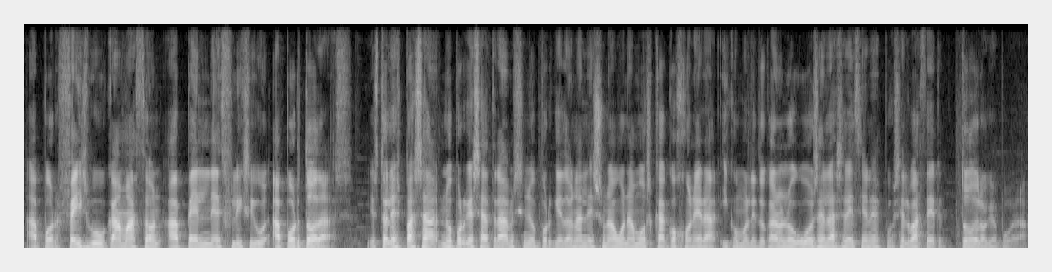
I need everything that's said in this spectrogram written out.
a por Facebook, Amazon, Apple, Netflix, a por todas. Esto les pasa no porque sea Trump, sino porque Donald es una buena mosca cojonera. Y como le tocaron los huevos en las elecciones, pues él va a hacer todo lo que pueda.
